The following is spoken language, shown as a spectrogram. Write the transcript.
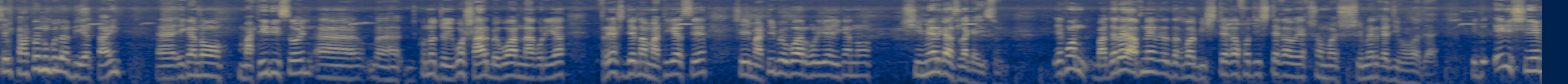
সেই কার্টনগুলো দিয়ে তাই এখানো মাটি দিছইন কোনো জৈব সার ব্যবহার না করিয়া ফ্রেশ যেটা মাটি আছে, সেই মাটি ব্যবহার করিয়া এখানো শিমের গাছ লাগাইছইন। এখন বাজারে আপনার দেখবা বিশ টাকা, পঁচিশ টাকা এক সময় শিমের গাছই পাওয়া যায়। কিন্তু এই শিম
